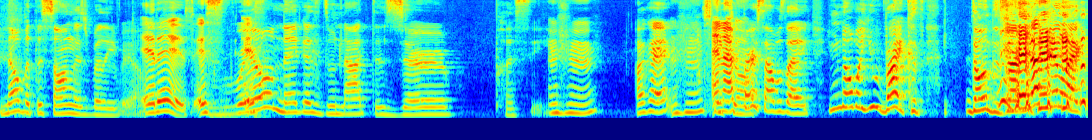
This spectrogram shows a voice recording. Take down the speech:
No, but the song is really real. It is. It's real niggas do not deserve pussy. Mm-hmm. Okay. Speak And at first I was like, you know what, you're right, because don't deserve nothing like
